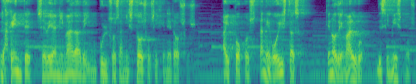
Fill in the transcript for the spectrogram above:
La gente se ve animada de impulsos amistosos y generosos. Hay pocos tan egoístas que no den algo de sí mismos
